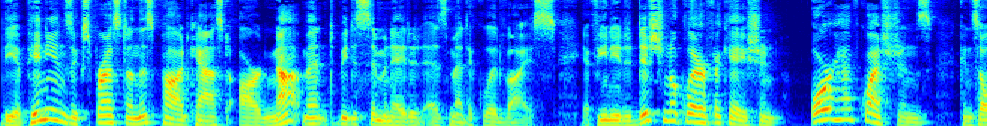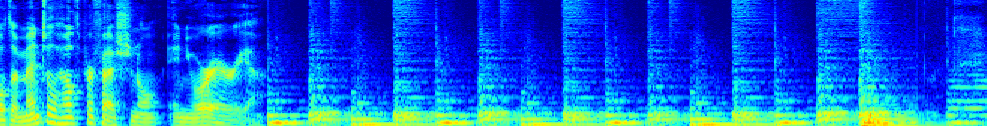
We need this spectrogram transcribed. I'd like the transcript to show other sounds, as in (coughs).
The opinions expressed on this podcast are not meant to be disseminated as medical advice. If you need additional clarification or have questions, consult a mental health professional in your area.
